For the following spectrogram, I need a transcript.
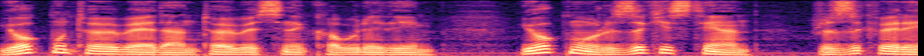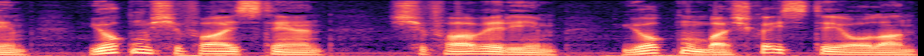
yok mu tövbe eden tövbesini kabul edeyim, yok mu rızık isteyen rızık vereyim, yok mu şifa isteyen şifa vereyim, yok mu başka isteği olan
